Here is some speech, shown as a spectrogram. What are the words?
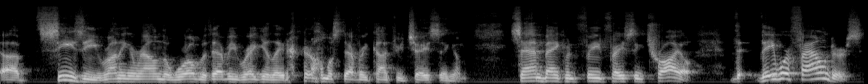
uh, CZ running around the world with every regulator in almost every country chasing him. Sam Bankman Fried facing trial. Th- they were founders.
